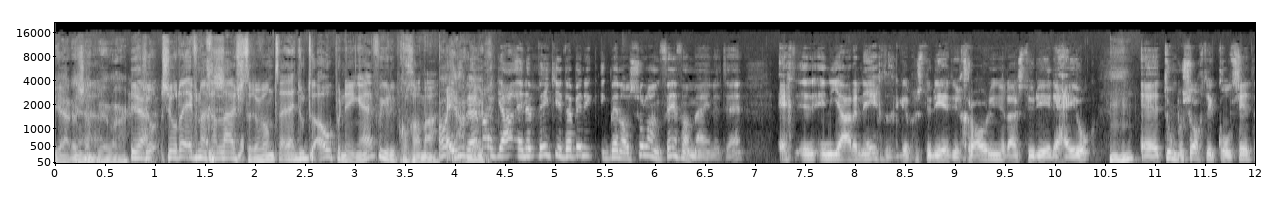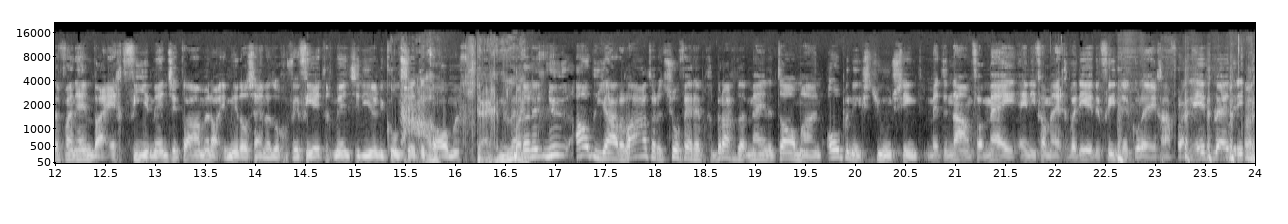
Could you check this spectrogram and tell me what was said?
Ja, dat is ook weer waar. Zullen- Zullen we even naar gaan luisteren? Want hij doet de opening hè, voor jullie programma. Hij doet helemaal- ja, en weet je, daar ben ik, ik ben al zo lang fan van Meijnet. Hè. Echt in, in de jaren negentig. Ik heb gestudeerd in Groningen, daar studeerde hij ook. Mhm. Eh, toen bezocht ik concerten van hem waar echt vier mensen kwamen. Nou, inmiddels zijn er ongeveer veertig mensen die naar die concerten komen. Stijgende Maar lijn. dat ik nu, al die jaren later, het zover heb gebracht dat Meijnet Talma een openingstune zingt met de naam van mij en die van mijn gewaardeerde vriend en collega Frank Evenblij erin.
